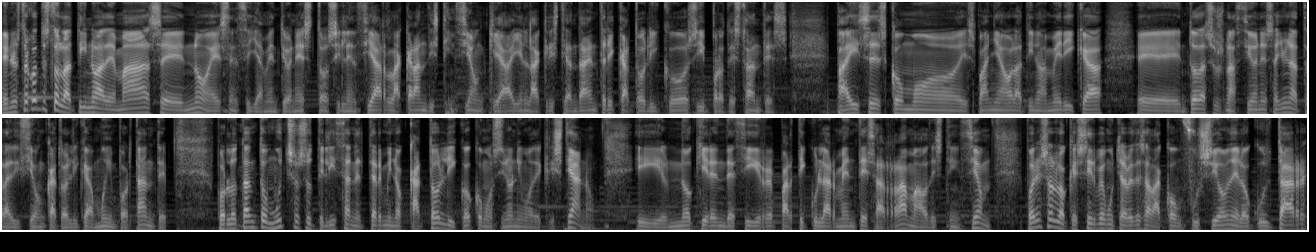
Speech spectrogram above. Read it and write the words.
En nuestro contexto latino, además, eh, no es sencillamente honesto silenciar la gran distinción que hay en la cristiandad entre católicos y protestantes. Países como España o Latinoamérica, eh, en todas sus naciones hay una tradición católica muy importante. Por lo tanto, muchos utilizan el término católico como sinónimo de cristiano y no quieren decir particularmente esa rama o distinción. Por eso lo que sirve muchas veces a la confusión, el ocultar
